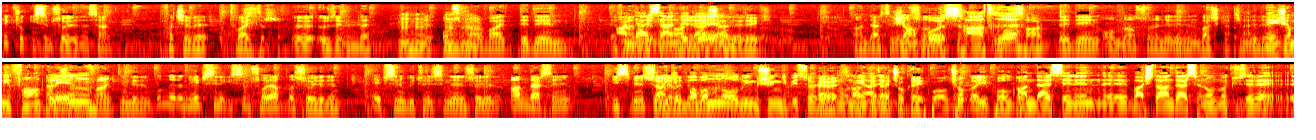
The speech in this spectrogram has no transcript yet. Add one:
pek çok isim söyledin sen. Façe ve Twitter e, özelinde. E, Oscar Wilde dedin. Andersen e, dedi. Andersen dedik. Andersen en Jean-Paul Sartre, Sartre dedin. Ondan sonra ne dedin? Başka kim dedin? Benjamin Benjamin Franklin. Franklin dedin. Bunların hepsini isim soyadla söyledin. Hepsinin bütün isimlerini söyledin. Andersen'in ismini söylemedin. Sanki babamın oğluymuşun gibi söyledim Evet, onu yani. çok ayıp oldu. Çok ayıp oldu. Andersen'in e, başta Andersen olmak üzere e,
